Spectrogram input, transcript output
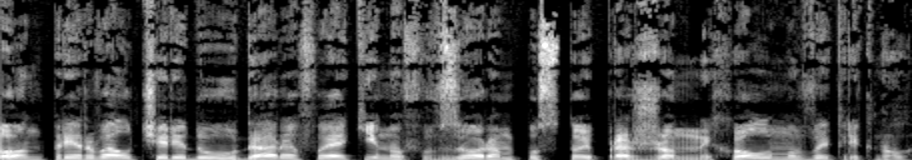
он прервал череду ударов и, окинув взором пустой прожженный холм, выкрикнул.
